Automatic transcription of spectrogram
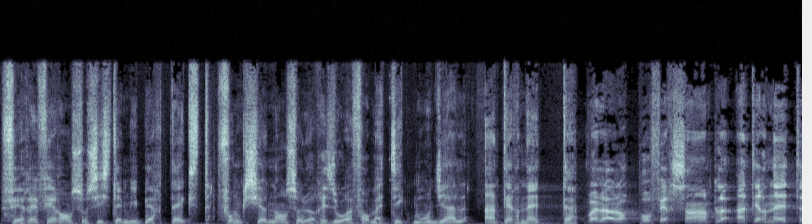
fait référence au système hypertexte fonctionnant sur le réseau informatique mondial Internet. Voilà, alors pour faire simple, Internet,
